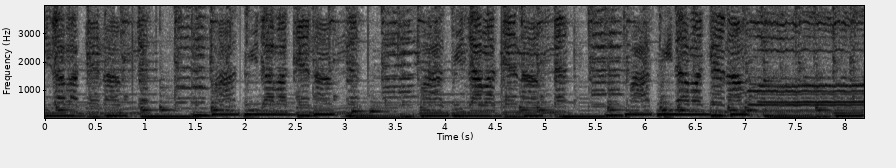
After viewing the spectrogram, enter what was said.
Matida bakenamne. Matida bakenamne.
